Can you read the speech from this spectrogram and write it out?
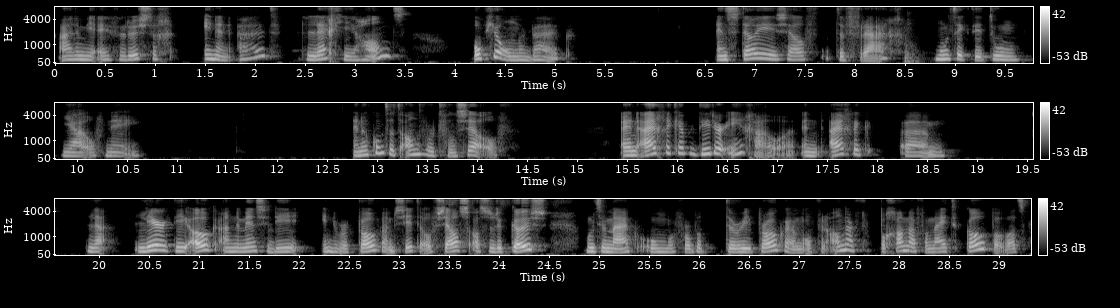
adem je even rustig in en uit, leg je je hand op je onderbuik en stel je jezelf de vraag: moet ik dit doen, ja of nee? En dan komt het antwoord vanzelf. En eigenlijk heb ik die erin gehouden. En eigenlijk um, leer ik die ook aan de mensen die in de reprogram zitten. Of zelfs als ze de keus moeten maken om bijvoorbeeld de reprogram of een ander programma van mij te kopen. Wat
